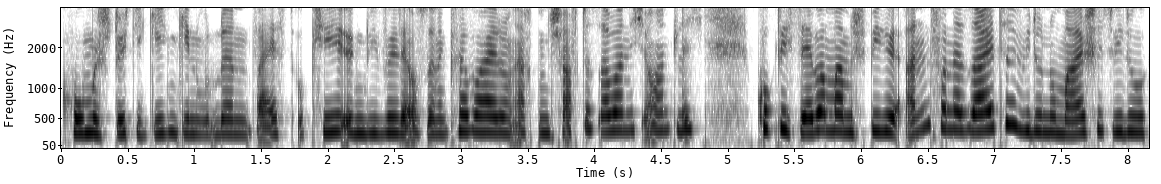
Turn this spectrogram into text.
komisch durch die Gegend gehen, wo du dann weißt, okay, irgendwie will der auf seine Körperhaltung achten, schafft es aber nicht ordentlich. Guck dich selber mal im Spiegel an von der Seite, wie du normal stehst, wie du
